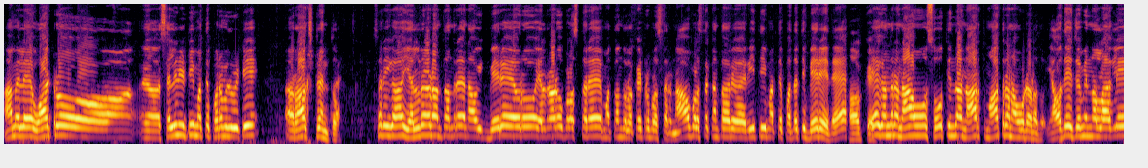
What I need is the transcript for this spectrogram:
ಆಮೇಲೆ ವಾಟರ್ ಸೆಲಿನಿಟಿ ಮತ್ತೆ ಪರ್ಮಿಲಿಟಿ ರಾಕ್ ಸ್ಟ್ರೆಂತ್ ಸರ್ ಈಗ ಎಲ್ರಾಡ್ ಅಂತಂದ್ರೆ ನಾವು ಈಗ ಬೇರೆಯವರು ಎಲ್ರಾಡು ಬಳಸ್ತಾರೆ ಮತ್ತೊಂದು ಲೊಕೇಟರ್ ಬಳಸ್ತಾರೆ. ನಾವು ಬಳಸ್ತಕ್ಕಂತ ರೀತಿ ಮತ್ತೆ ಪದ್ಧತಿ ಬೇರೆ ಇದೆ. ಹೇಗಂದ್ರೆ ನಾವು ಸೌತ್ ಇಂದ ನಾರ್ತ್ ಮಾತ್ರ ನಾವು ಓಡಾಡೋದು. ಯಾವುದೇ ಜಮೀನಲ್ಲಾಗ್ಲಿ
